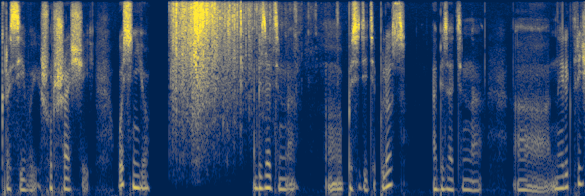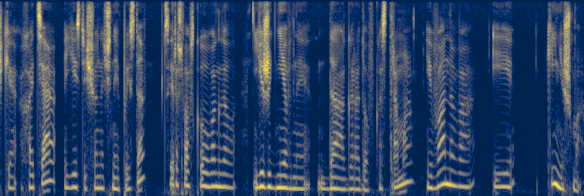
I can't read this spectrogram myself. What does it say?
красивой, шуршащей осенью, обязательно э, посидите плюс, обязательно э, на электричке, хотя есть еще ночные поезда с Ярославского вокзала, ежедневные до городов Кострома, Иваново и Кинешма.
